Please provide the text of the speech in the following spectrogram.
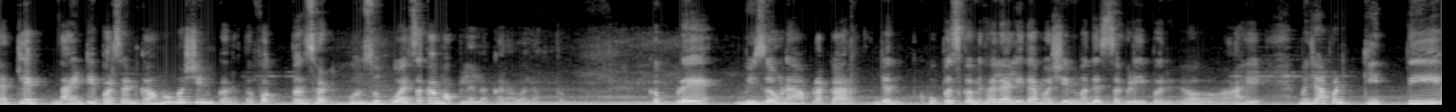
यातले नाईंटी पर्सेंट कामं मशीन करतं. फक्त झटकून सुकवायचं काम आपल्याला करावं लागतं. कपडे भिजवण्या प्रकार जन खूपच कमी झाले आली त्या मशीनमध्येच सगळी पर आहे. म्हणजे आपण किती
